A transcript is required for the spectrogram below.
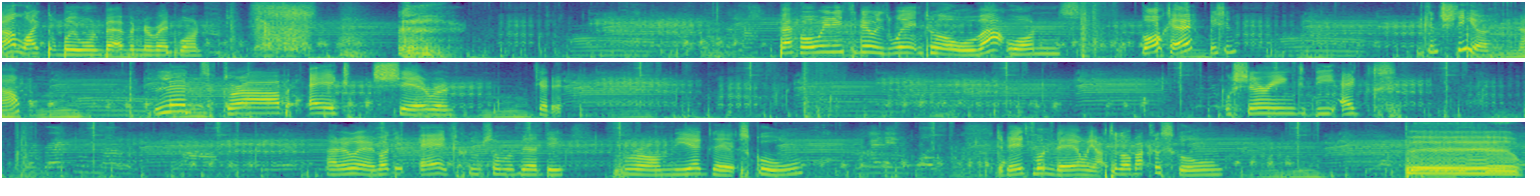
I like the blue one better than the red one. Beth, all we need to do is wait until that one's. But okay, we can. We can see her now. Let's grab egg Sharon. Get it. We're sharing the eggs. The red one, um, By the way, I got the egg from somebody from the day at school. Today's Monday and we have to go back to school. Boo!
